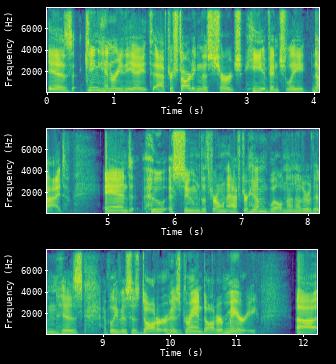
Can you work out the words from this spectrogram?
is King Henry VIII, after starting this church, he eventually died. And who assumed the throne after him? Well, none other than his, I believe it was his daughter or his granddaughter, Mary. Uh,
